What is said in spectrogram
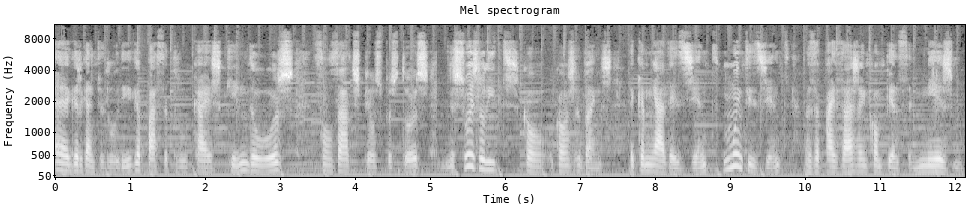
A Garganta de Loriga passa por locais que ainda hoje são usados pelos pastores nas suas lides com, com os rebanhos. A caminhada é exigente, muito exigente, mas a paisagem compensa mesmo.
